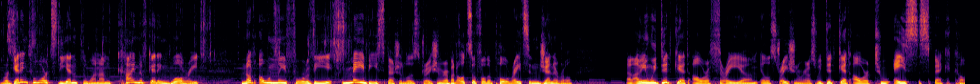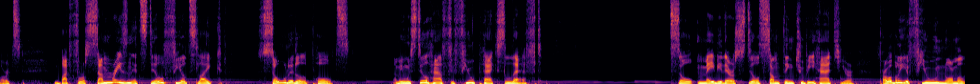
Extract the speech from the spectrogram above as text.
We're getting towards the end though, and I'm kind of getting worried. Not only for the maybe special illustration rare, but also for the pull rates in general. I mean, we did get our three um, illustration rares, we did get our two ace spec cards, but for some reason it still feels like so little pulls. I mean, we still have a few packs left, so maybe there's still something to be had here. Probably a few normal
